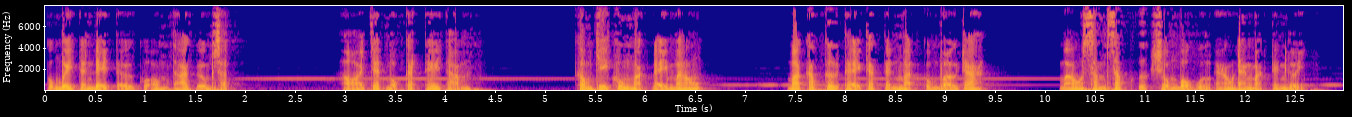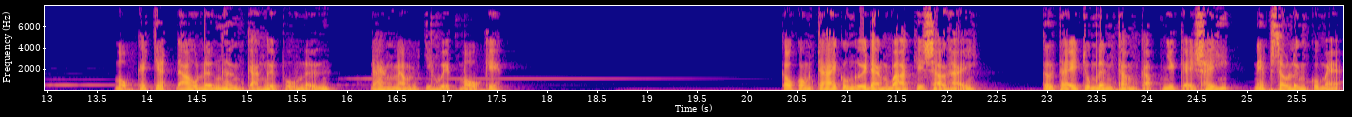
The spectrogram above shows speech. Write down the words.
Cũng bị tên đệ tử của ông ta gom sạch. Họ chết một cách thê thảm. Không chỉ khuôn mặt đầy máu, Mà khắp cơ thể các tĩnh mạch cũng vỡ ra. Máu xăm sắp ướt sũng bộ quần áo đang mặc trên người. Một cái chết đau đớn hơn cả người phụ nữ Đang nằm dưới huyệt mộ kia. Cậu con trai của người đàn bà kia sợ hãi. Cơ thể trung lên cầm cập như kệ sấy, Nép sau lưng của mẹ.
